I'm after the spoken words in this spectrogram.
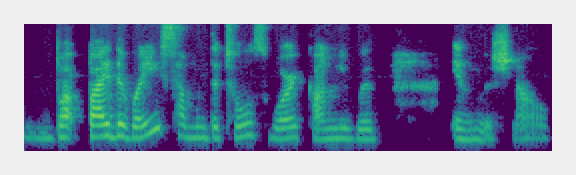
but by the way, some of the tools work only with English now.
